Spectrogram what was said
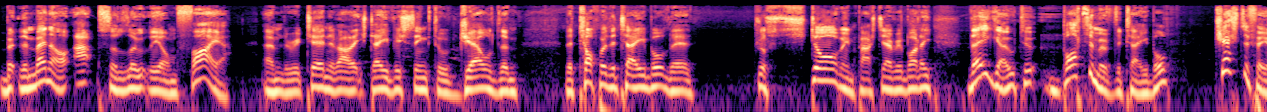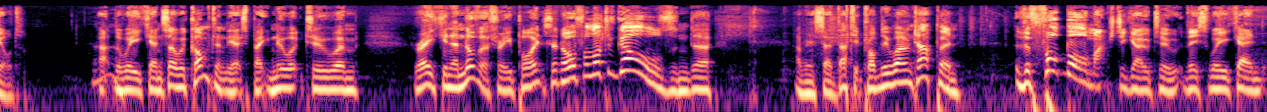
but the men are absolutely on fire. Um, the return of Alex Davis seems to have gelled them. The top of the table, they're just storming past everybody. They go to bottom of the table, Chesterfield, at the weekend. So we confidently expect Newark to um, rake in another three points, an awful lot of goals. And uh, having said that, it probably won't happen. The football match to go to this weekend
